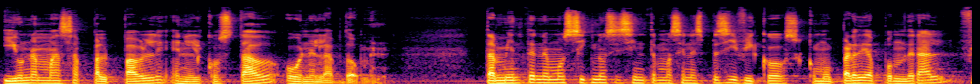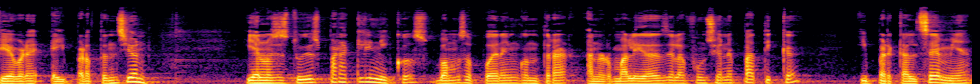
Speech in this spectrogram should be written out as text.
y una masa palpable en el costado o en el abdomen. También tenemos signos y síntomas en específicos como pérdida ponderal, fiebre e hipertensión. Y en los estudios paraclínicos vamos a poder encontrar anormalidades de la función hepática, hipercalcemia,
